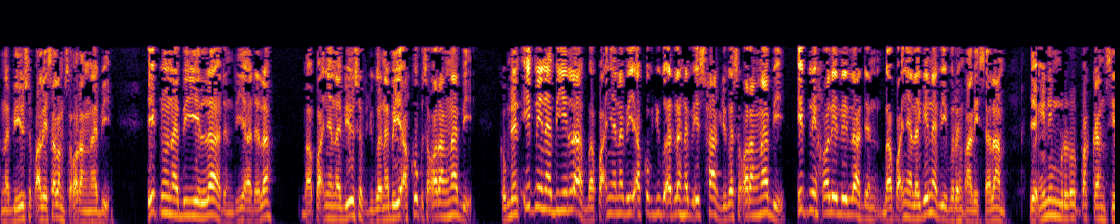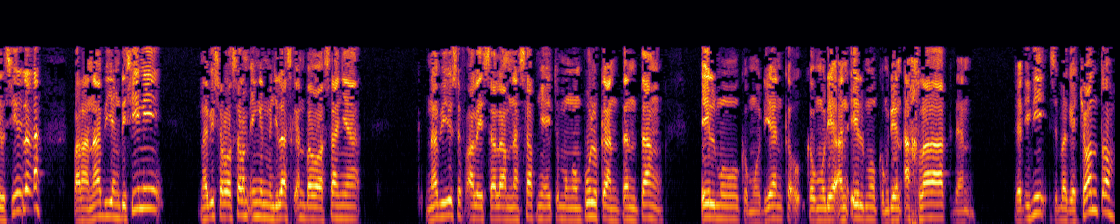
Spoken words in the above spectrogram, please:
Nabi Yusuf alaihissalam seorang Nabi. Ibnu Nabiyillah dan dia adalah bapaknya Nabi Yusuf juga Nabi Yakub seorang Nabi. Kemudian Ibni Nabiyillah, bapaknya Nabi Yakub juga adalah Nabi Ishak, juga seorang Nabi. Ibni Khalilillah dan bapaknya lagi Nabi Ibrahim alaihissalam. Yang ini merupakan silsilah para Nabi yang di sini Nabi SAW ingin menjelaskan bahwasanya Nabi Yusuf alaihissalam nasabnya itu mengumpulkan tentang ilmu, kemudian ke kemuliaan ilmu, kemudian akhlak dan dan ini sebagai contoh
